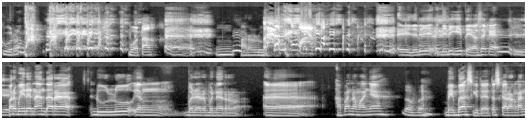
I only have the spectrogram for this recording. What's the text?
kurang. Botak. hmm, parah lu. eh jadi jadi gitu ya. Maksudnya kayak Iya. perbedaan antara dulu yang benar-benar eh apa namanya Apa? bebas gitu ya. Terus sekarang kan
